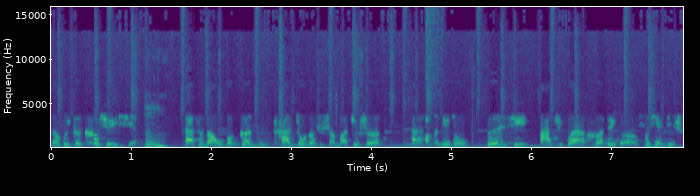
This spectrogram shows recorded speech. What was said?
能会更科学一些。嗯，但是呢，我们更看重的是什么？就是大长的那种责任心、大局观和那个奉献精神。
